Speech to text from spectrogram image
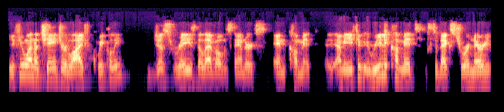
if you want to change your life quickly, just raise the level of standards and commit. I mean, if you really commit to the extraordinary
